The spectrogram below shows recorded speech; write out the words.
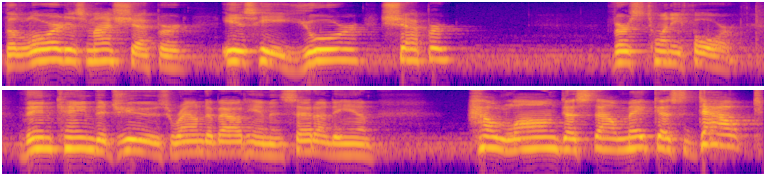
The Lord is my shepherd. Is he your shepherd? Verse 24 Then came the Jews round about him and said unto him, how long dost thou make us doubt?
